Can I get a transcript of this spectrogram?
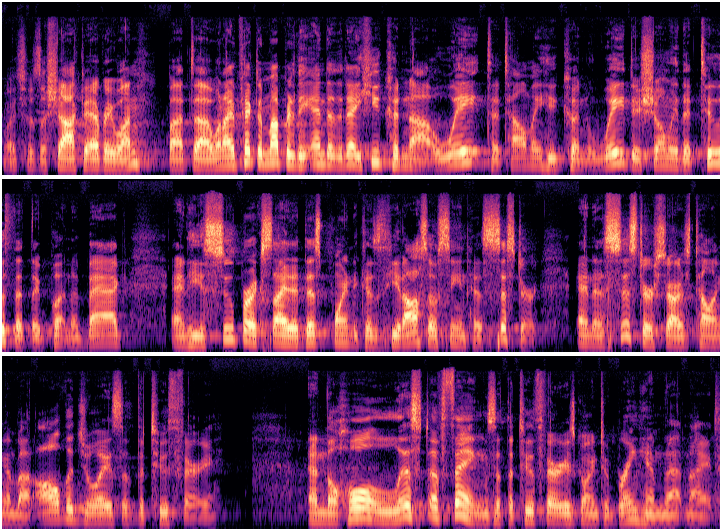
which was a shock to everyone. But uh, when I picked him up at the end of the day, he could not wait to tell me. He couldn't wait to show me the tooth that they put in a bag. And he's super excited at this point because he had also seen his sister. And his sister starts telling him about all the joys of the tooth fairy and the whole list of things that the tooth fairy is going to bring him that night.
